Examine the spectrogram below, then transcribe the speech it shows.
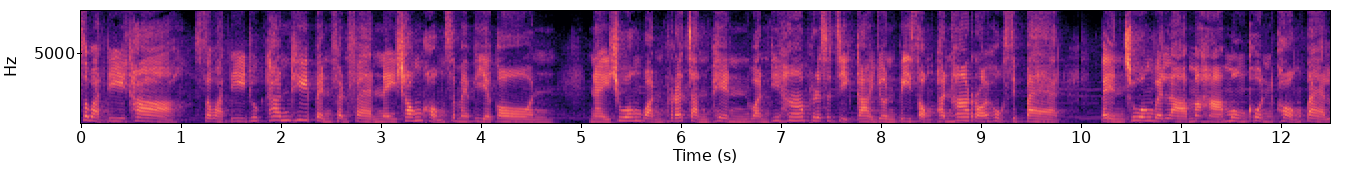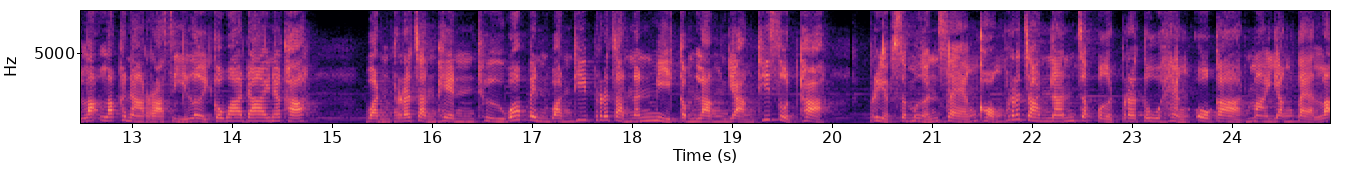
สวัสดีค่ะ สวัสดีทุกท่านที่เป็นแฟนๆ ในช่องของสมัยพยากรณ์ ในช่วงวันพระจันทร์เพ็ญวันที่ 5 พฤศจิกายนปี 2568 เป็นช่วงเวลามหามงคลของแต่ละลัคนาราศีเลยก็ว่าได้นะคะ วันพระจันทร์เพ็ญถือว่าเป็นวันที่พระจันทร์นั้นมีกำลังอย่างที่สุดค่ะ เปรียบเสมือนแสงของพระจันทร์นั้นจะเปิดประตูแห่งโอกาสมายังแต่ละ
